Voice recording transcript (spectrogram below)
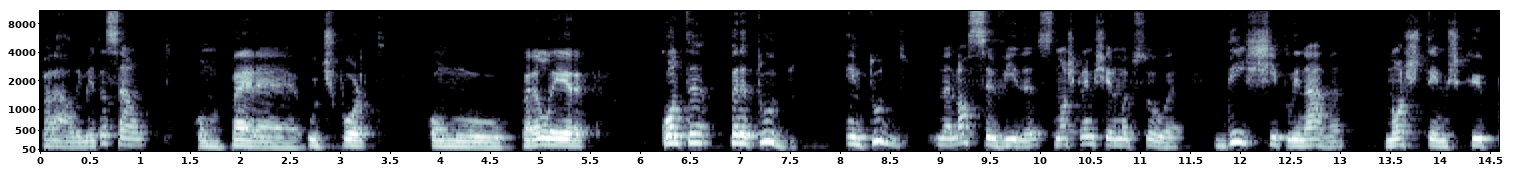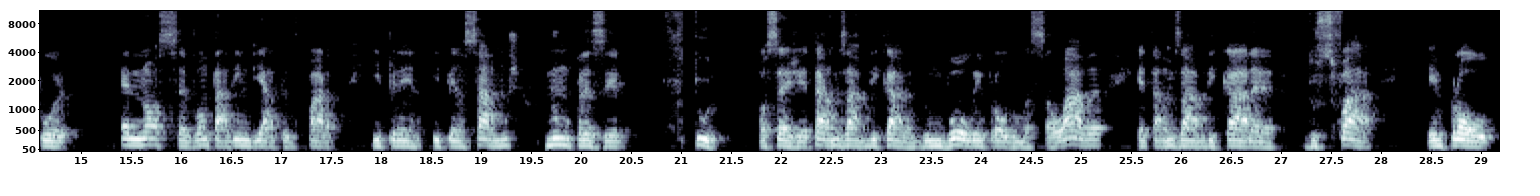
para a alimentação, como para o desporto, como para ler, conta para tudo. Em tudo na nossa vida, se nós queremos ser uma pessoa disciplinada, nós temos que pôr a nossa vontade imediata de parte e, e pensarmos num prazer futuro. Ou seja, é estarmos a abdicar de um bolo em prol de uma salada, é estarmos a abdicar uh, do sofá em prol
